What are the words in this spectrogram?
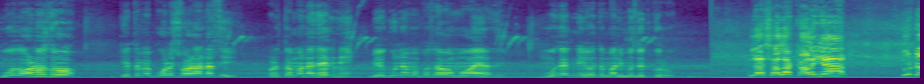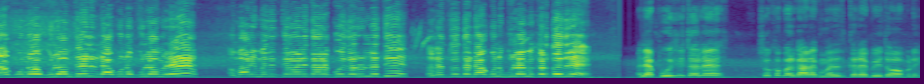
હું જાણું છું કે તમે પોલીસવાળા નથી પણ તમને છે કે નહીં બે ગુનામાં ફસાવવામાં આવ્યા છે. હું છે કે નહીં હવે તમારી મદદ કરું. એટલે સાલા કાળિયા તું ડાકુનો ગુલામ છે ને ડાકુનો ગુલામ રે. અમારી મદદ કરવાની તારે કોઈ જરૂર નથી અને તો તો ડાકુની ગુલામી કરતો જ રે એટલે પૂછી તને શું ખબર કારક મદદ કરે પી તો આપણે?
